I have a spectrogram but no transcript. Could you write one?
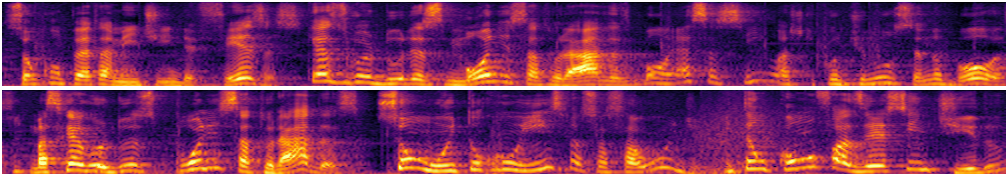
são completamente indefesas, que as gorduras monoinsaturadas, bom, essas sim, eu acho que continuam sendo boas, mas que as gorduras poliinsaturadas são muito ruins para sua saúde. Então, como fazer sentido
